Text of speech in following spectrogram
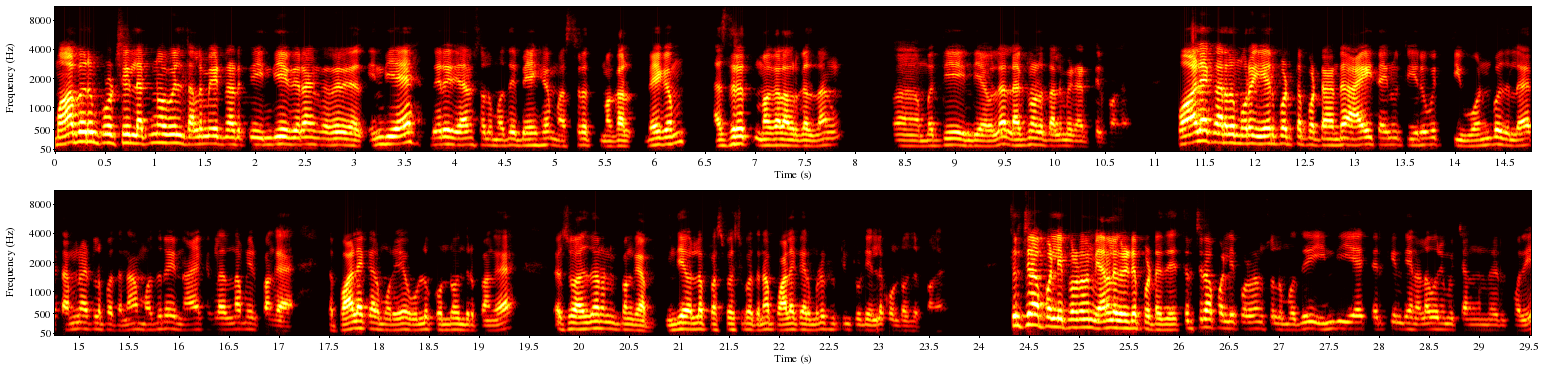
மாபெரும் புரட்சி லக்னோவில் தலைமையேற்று நடத்திய இந்திய வீராங்க வீரர்கள் இந்திய வீரர் யாருன்னு சொல்லும்போது பேகம் அஸ்ரத் மகால். பேகம் அஸ்ரத் மகால் அவர்கள் தான் மத்திய இந்தியாவில் லக்னோவில் தலைமை நடத்தியிருப்பாங்க. பாளையக்காரர் முறை ஏற்படுத்தப்பட்ட ஆண்டு ஆயிரத்தி ஐநூத்தி இருபத்தி ஒன்பதுல தமிழ்நாட்டில் பார்த்தோன்னா மதுரை நாயக்கர்கள் என்ன பண்ணியிருப்பாங்க இந்த பாளையக்கார முறையை உள்ள கொண்டு வந்திருப்பாங்க. ஸோ அதுதான் நினைப்பாங்க இந்தியாவில் ஃபஸ்ட் ஃபஸ்ட் பார்த்தோன்னா பாளையக்கார முறை ஃபிஃப்டீன் டுவெண்ட்டியில் கொண்டு வந்திருப்பாங்க. திருச்சிராப்பள்ளி பிரகடனம் யாரால் வெளியிடப்பட்டது திருச்சிராப்பள்ளி பிரகடனம் சொல்லும்போது இந்திய தெற்கிந்திய நல உரிமை சங்கம் இருக்கும்போது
